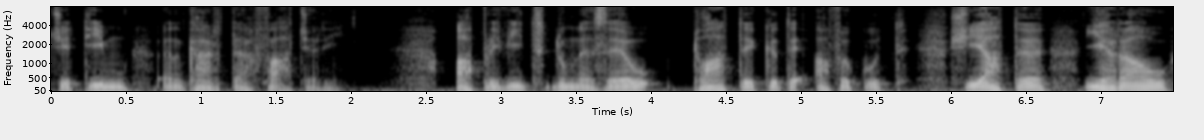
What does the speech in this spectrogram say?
citim în cartea facerii. A privit Dumnezeu toate câte a făcut și iată, erau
